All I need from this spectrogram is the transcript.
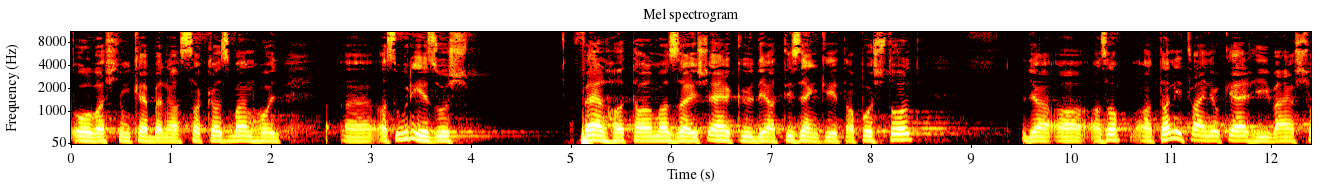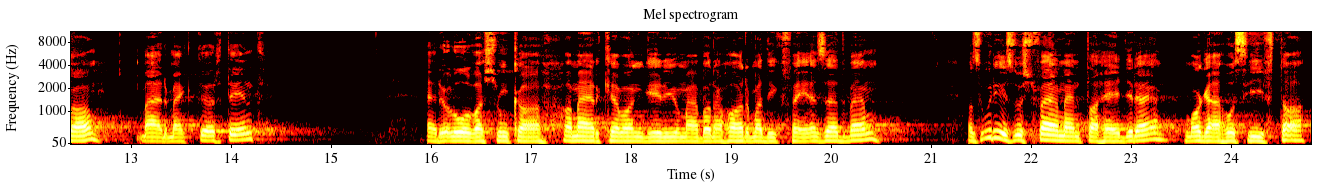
olvastunk ebben a szakaszban, hogy az Úr Jézus felhatalmazza és elküldi a tizenkét apostolt, Ugye a, az, a, tanítványok elhívása már megtörtént, erről olvasunk a, a Márk evangéliumában a harmadik fejezetben. Az Úr Jézus felment a hegyre, magához hívta,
